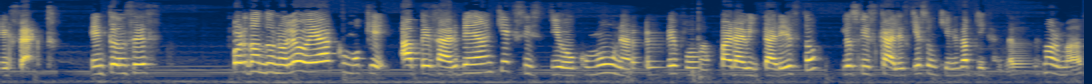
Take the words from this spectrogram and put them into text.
Exacto. Entonces, por donde uno lo vea, como que a pesar vean que existió como una reforma para evitar esto, los fiscales que son quienes aplican las normas,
